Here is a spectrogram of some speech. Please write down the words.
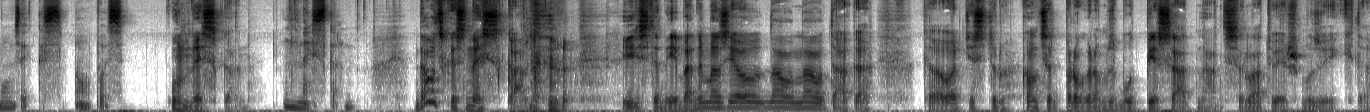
mūzikas opus? Un neskan. Un neskan. Daudz kas neskan. Īstenībā nemaz jau nav, nav tā, ka, ka orķestru koncertu programmas būtu piesātinātas ar latviešu mūziku.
